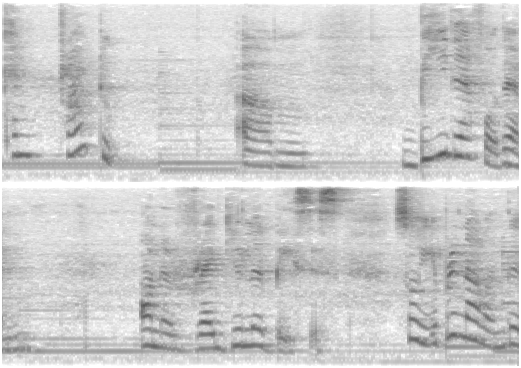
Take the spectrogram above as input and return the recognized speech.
can try to um, be there for them on a regular basis so எப்படின்னா வந்து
